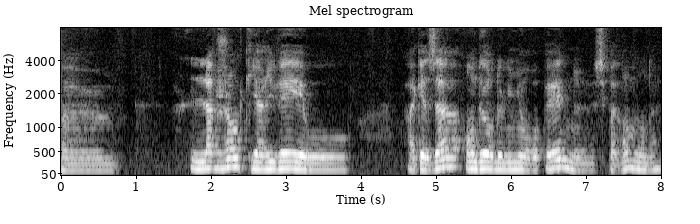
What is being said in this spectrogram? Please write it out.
Euh, L'argent qui arrivait au, à Gaza, en dehors de l'Union européenne, c'est pas grand monde. hein.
